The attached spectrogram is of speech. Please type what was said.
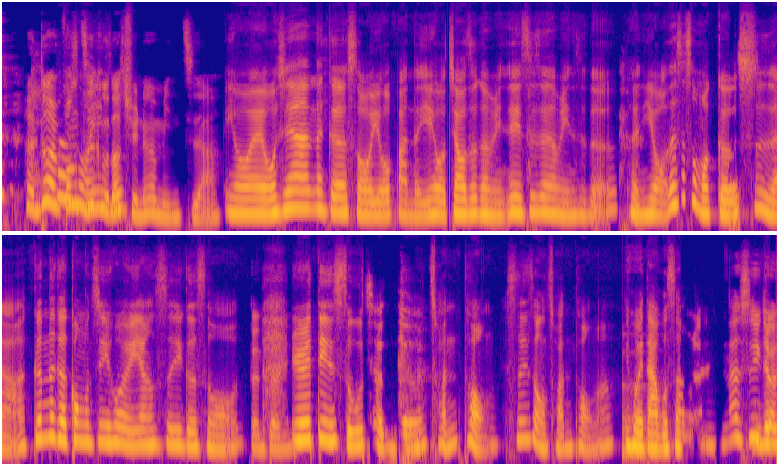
很多人那风之谷都取那个名字啊。有诶、我现在那个手游版的也有叫这个名类似这个名字的朋友，那是什么格式啊？跟那个共济会一样，是一个什么等等，约定俗成的传统，是一种传统吗？你回答不上来。那是一个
